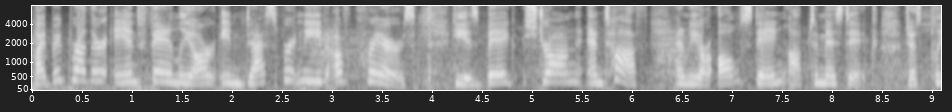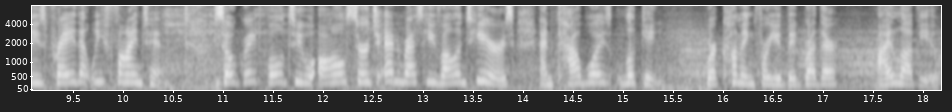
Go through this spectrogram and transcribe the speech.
My big brother and family are in desperate need of prayers. He is big, strong and tough, and we are all staying optimistic. Just please pray that we find him. So grateful to all search and rescue volunteers and cowboys looking. We're coming for you, big brother. I love you.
